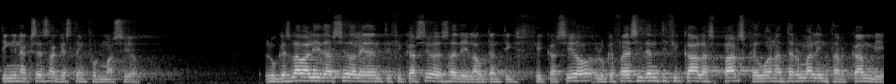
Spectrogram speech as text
tinguin accés a aquesta informació. El que és la validació de la identificació, és a dir, l'autentificació, el que fa és identificar les parts que duen a terme l'intercanvi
